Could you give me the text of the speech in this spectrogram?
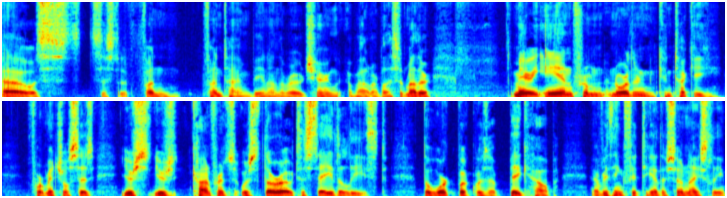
Oh, it's just a fun, fun time being on the road sharing about our Blessed Mother. Mary Ann from Northern Kentucky, Fort Mitchell says, your, your conference was thorough to say the least. The workbook was a big help. Everything fit together so nicely.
